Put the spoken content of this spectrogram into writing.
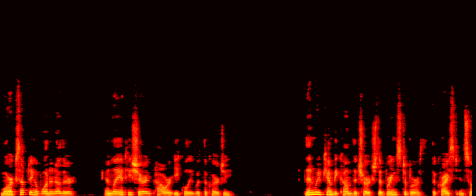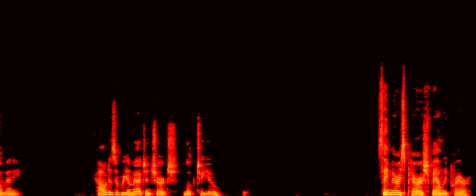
more accepting of one another and laity sharing power equally with the clergy. Then we can become the church that brings to birth the Christ in so many. How does a reimagined church look to you? St. Mary's Parish Family Prayer,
